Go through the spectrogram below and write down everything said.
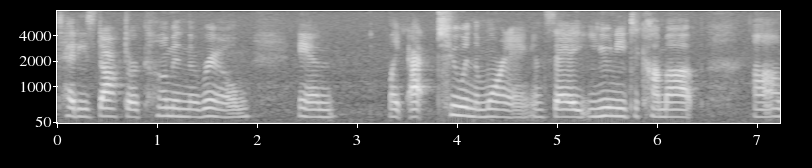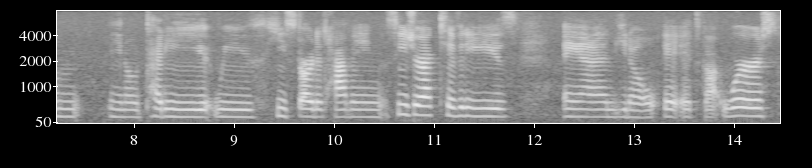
Teddy's doctor come in the room and like at two in the morning and say you need to come up um, you know teddy we he started having seizure activities and you know it, it's got worse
